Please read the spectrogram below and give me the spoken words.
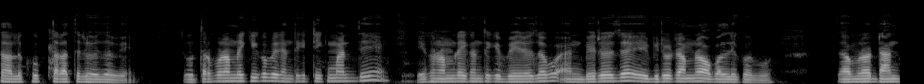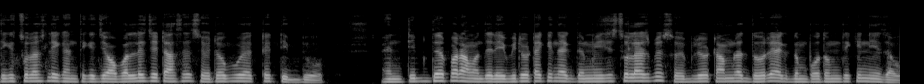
তাহলে খুব তাড়াতাড়ি হয়ে যাবে। তো তারপর আমরা কী করব? এখান থেকে টিক মার দিয়ে এখন আমরা এখান থেকে বের হয়ে যাব অ্যান্ড বের হয়ে যায় এই ভিডিওটা আমরা ওভারলে করব। তো আমরা ডান দিকে চলে আসলে এখান থেকে যে ওভারলে যেটা আছে সেটার উপর একটা টিপ দেবো। অ্যান্ড টিপ দেওয়ার পর আমাদের এই ভিডিওটা কিন্তু একদম নিচে চলে আসবে। সো এই ভিডিওটা আমরা ধরে একদম প্রথম দিকে নিয়ে যাব।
